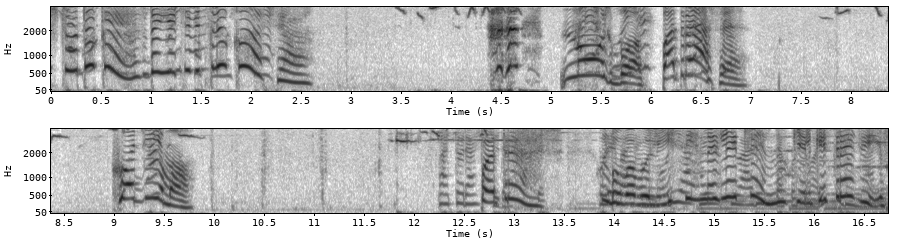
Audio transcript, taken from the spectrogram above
Що таке? Здається, відслякався. ну ж бо, Патраше. Ходімо. Патраш бував у лісі незліченну кількість разів.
